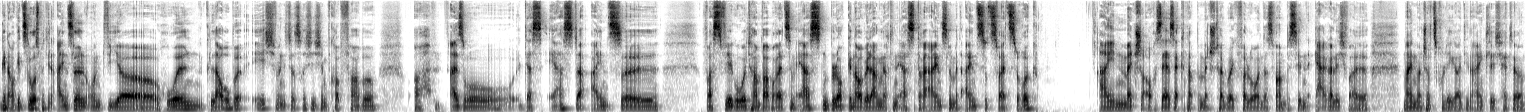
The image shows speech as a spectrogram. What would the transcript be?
genau, geht's los mit den Einzelnen und wir holen, glaube ich, wenn ich das richtig im Kopf habe, oh, also das erste Einzel was wir geholt haben, war bereits im ersten Block. Genau, wir lagen nach den ersten drei Einzelnen mit 1 zu 2 zurück ein Match auch sehr, sehr knapp im Match-Tiebreak verloren. Das war ein bisschen ärgerlich, weil mein Mannschaftskollege den eigentlich hätte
